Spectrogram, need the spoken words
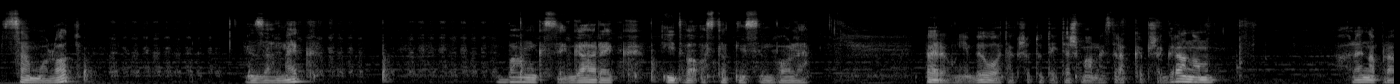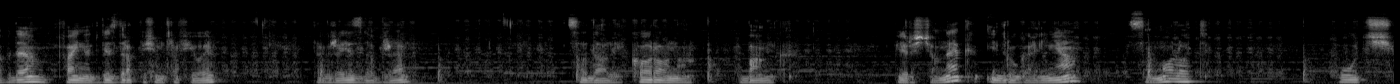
samolot, zamek, bank, zegarek i dwa ostatnie symbole. Pereł nie było, także tutaj też mamy zdrabkę przegraną. Ale naprawdę fajne dwie zdrapy się trafiły. Także jest dobrze. Co dalej? Korona, bank, pierścionek i druga linia. Samolot, łódź.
